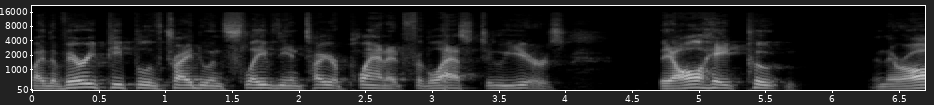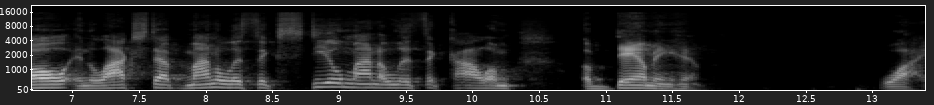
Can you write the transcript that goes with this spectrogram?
by the very people who've tried to enslave the entire planet for the last two years. They all hate Putin. And they're all in lockstep, monolithic, steel monolithic column of damning him. Why?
